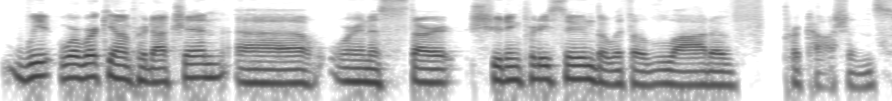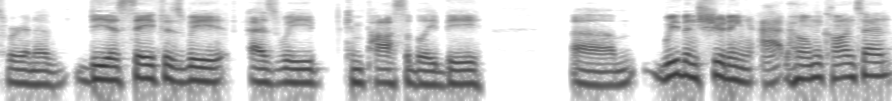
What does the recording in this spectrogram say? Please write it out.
we, we're working on production. Uh, we're gonna start shooting pretty soon, but with a lot of precautions. We're gonna be as safe as we as we can possibly be. Um, we've been shooting at home content,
